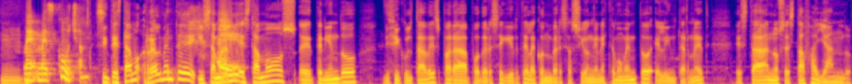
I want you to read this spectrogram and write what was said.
me, escuchan. Si te estamos, realmente, Isamari, eh. estamos eh, teniendo dificultades para poder seguirte la conversación. En este momento el internet está, nos está fallando.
